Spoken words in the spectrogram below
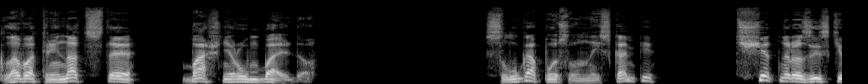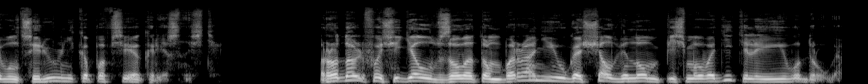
Глава тринадцатая. Башня Румбальдо. Слуга, посланный с Кампи, тщетно разыскивал цирюльника по всей окрестности. Родольфо сидел в золотом баране и угощал вином письмоводителя и его друга.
